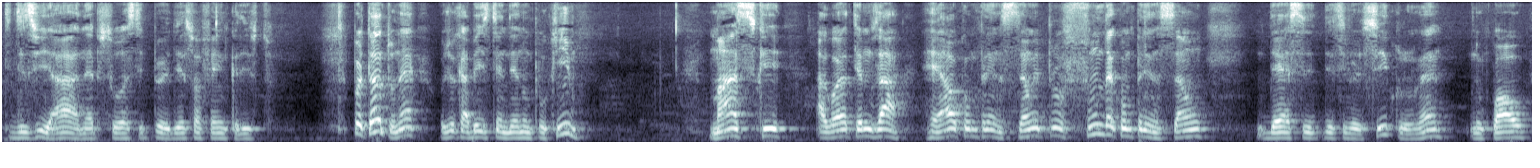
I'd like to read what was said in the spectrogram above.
se desviar, né? A pessoa se perder sua fé em Cristo. Portanto, né? Hoje eu acabei estendendo um pouquinho, mas que agora temos a real compreensão e profunda compreensão desse, desse versículo, né? No qual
